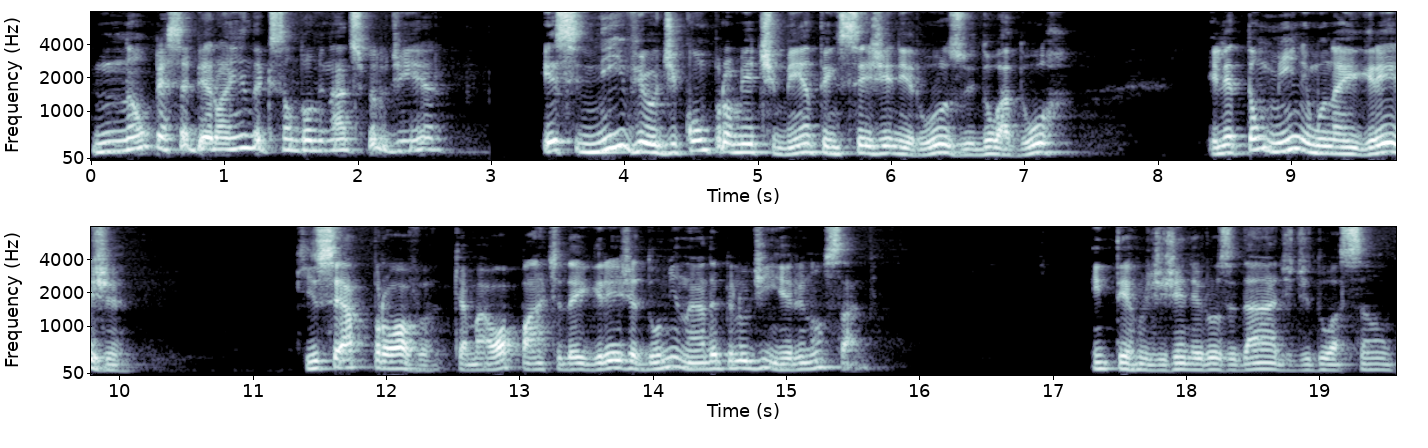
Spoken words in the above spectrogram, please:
não perceberam ainda que são dominados pelo dinheiro. Esse nível de comprometimento em ser generoso e doador, ele é tão mínimo na igreja que isso é a prova que a maior parte da igreja é dominada pelo dinheiro e não sabe. Em termos de generosidade, de doação,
